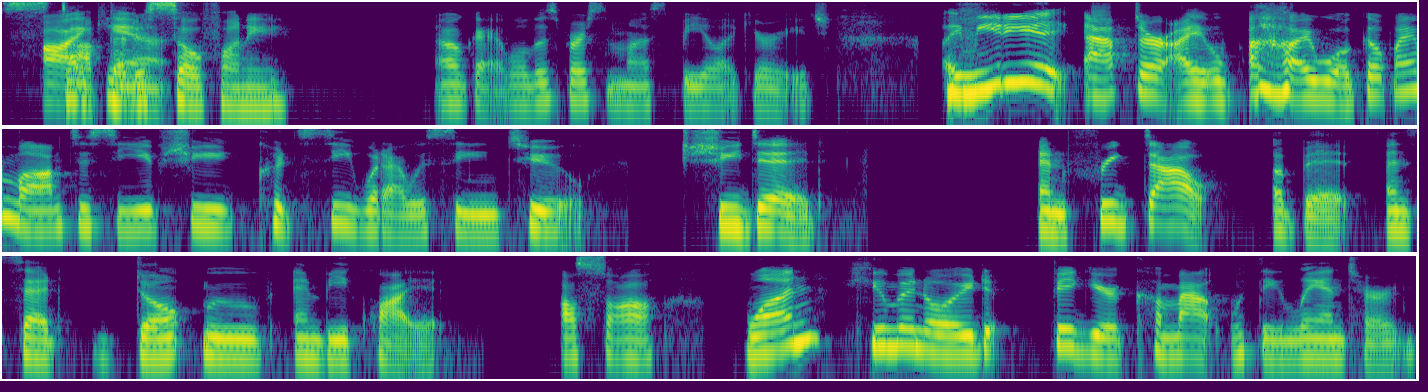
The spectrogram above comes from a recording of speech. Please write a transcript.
Stop, that can't. is so funny. Okay, well, this person must be like your age. Immediately after I I woke up my mom to see if she could see what I was seeing too. She did, and freaked out a bit and said, Don't move and be quiet. I saw one humanoid figure come out with a lantern.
